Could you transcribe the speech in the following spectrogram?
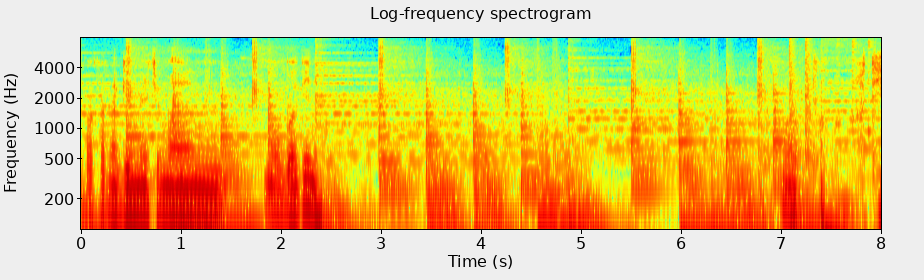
Apa karena gamenya cuman mau begini waduh hati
